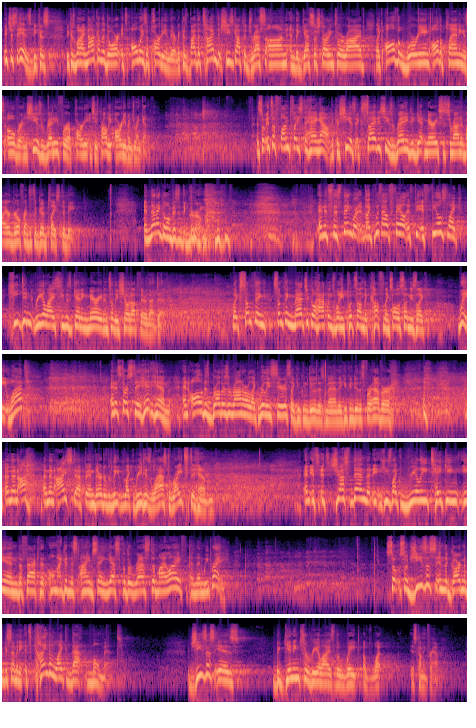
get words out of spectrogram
It just is because, because when I knock on the door, it's always a party in there because by the time that she's got the dress on and the guests are starting to arrive, like all the worrying, all the planning is over and she is ready for a party and she's probably already been drinking. and so it's a fun place to hang out because she is excited, she is ready to get married, she's surrounded by her girlfriends. It's a good place to be. And then I go and visit the groom. and it's this thing where, like, without fail, it, it feels like he didn't realize he was getting married until he showed up there that day. like something, something magical happens when he puts on the cufflinks. All of a sudden he's like, wait, what? And it starts to hit him. And all of his brothers around him are like really serious, like, you can do this, man. Like, you can do this forever. and then I, and then I step in there to like read his last rites to him. And it's, it's just then that he's like really taking in the fact that, oh my goodness, I am saying yes for the rest of my life. And then we pray. So, so Jesus in the Garden of Gethsemane, it's kind of like that moment. Jesus is beginning to realize the weight of what is coming for him.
